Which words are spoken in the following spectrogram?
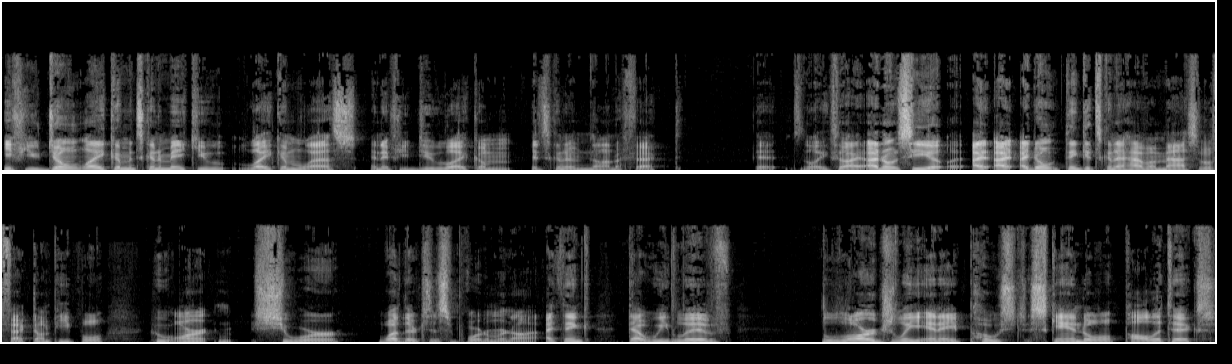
if you don't like him, it's going to make you like him less, and if you do like him, it's going to not affect it. Like so, I, I don't see. A, I I- I don't think it's going to have a massive effect on people who aren't sure whether to support him or not. I think that we live largely in a post scandal politics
